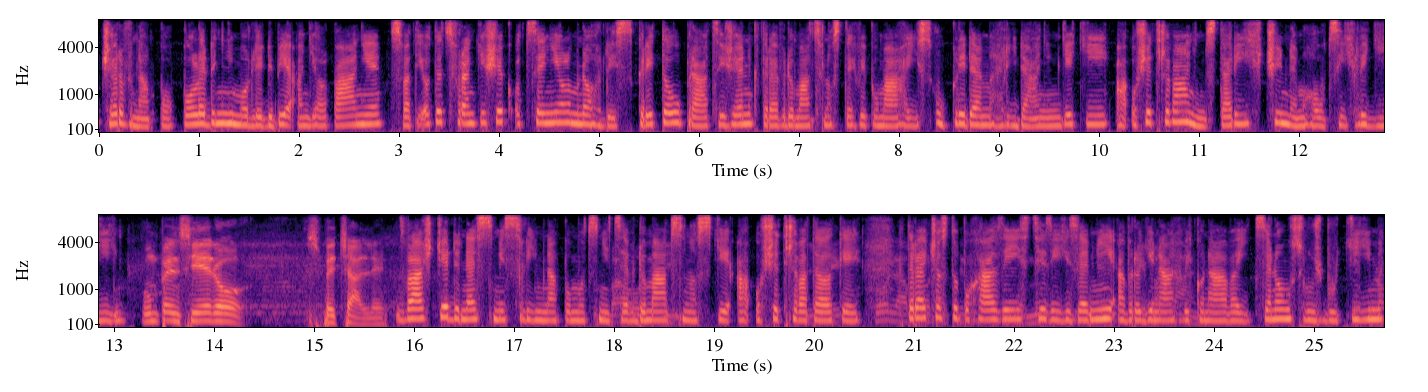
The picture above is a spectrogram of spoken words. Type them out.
června po polední modlitbě Anděl Páně svatý otec František ocenil mnohdy skrytou práci žen, které v domácnostech vypomáhají s úklidem, hlídáním dětí a ošetřováním starých či nemohoucích lidí. Zvláště dnes myslím na pomocnice v domácnosti a ošetřovatelky, které často pocházejí z cizích zemí a v rodinách vykonávají cenou službu tím,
